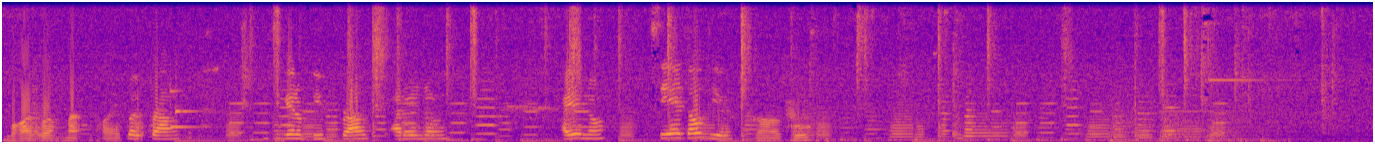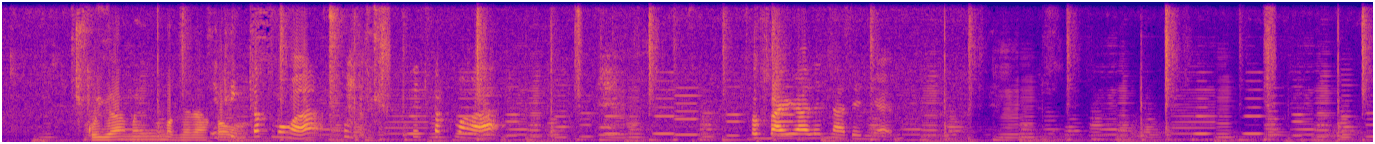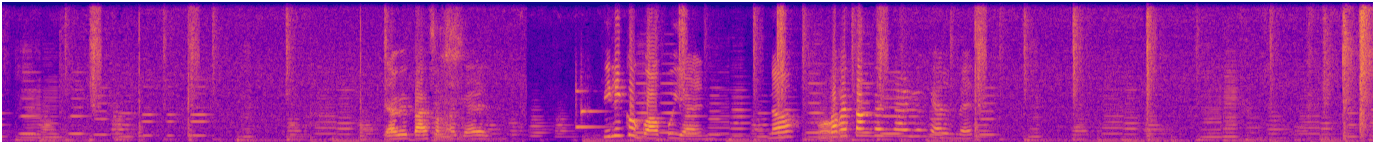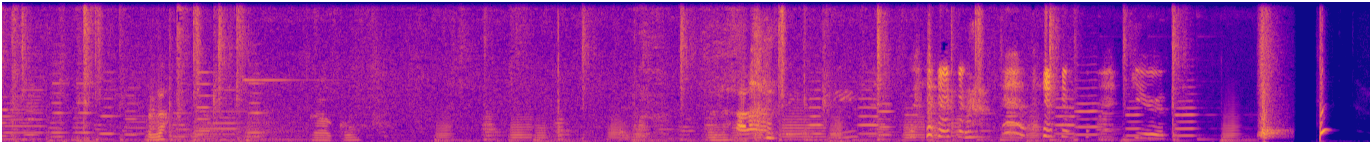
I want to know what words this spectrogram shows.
Baka prank na. Baka But prank. It's gonna be prank. I don't know. I don't know. See, I told you. gago. Kuya, may magnanakaw. I-tiktok mo nga. tiktok mo nga. Pag-viralan natin yan. Grabe, pasok agad. Feeling ko gwapo yan. No? Oo. Bakit tanggal nga yung helmet? Wala. Gago. Ah, see? Cute.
